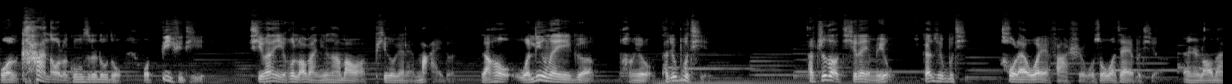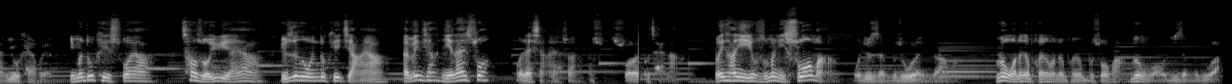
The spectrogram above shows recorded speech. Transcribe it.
我看到了公司的漏洞，我必须提。提完以后，老板经常把我劈头盖脸骂一顿。然后我另外一个朋友他就不提，他知道提了也没用，干脆不提。后来我也发誓，我说我再也不提了。但是老板又开会了，你们都可以说呀，畅所欲言呀，有任何问题都可以讲呀。哎，文强你来说。我在想，哎，算了，不说，说了不采纳。文强你有什么你说嘛，我就忍不住了，你知道吗？问我那个朋友，那朋友不说话，问我我就忍不住了，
